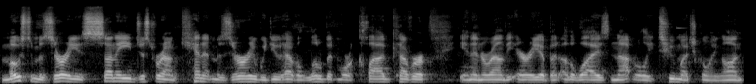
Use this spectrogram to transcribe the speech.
Most of Missouri is sunny, just around Kennett. Missouri, we do have a little bit more cloud cover in and around the area, but otherwise not really too much going on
